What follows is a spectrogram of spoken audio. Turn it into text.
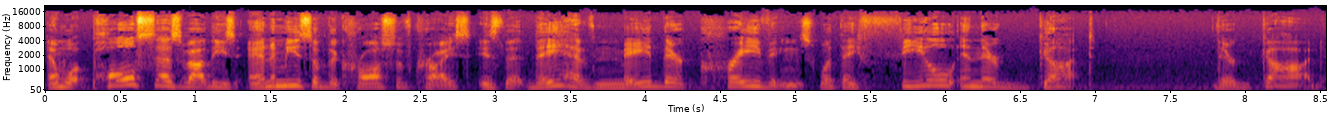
And what Paul says about these enemies of the cross of Christ is that they have made their cravings, what they feel in their gut, their God.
